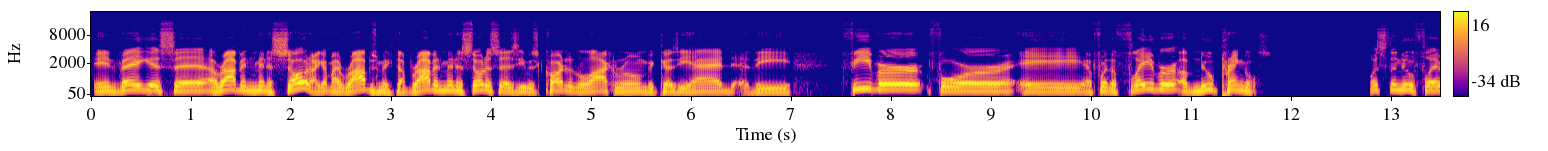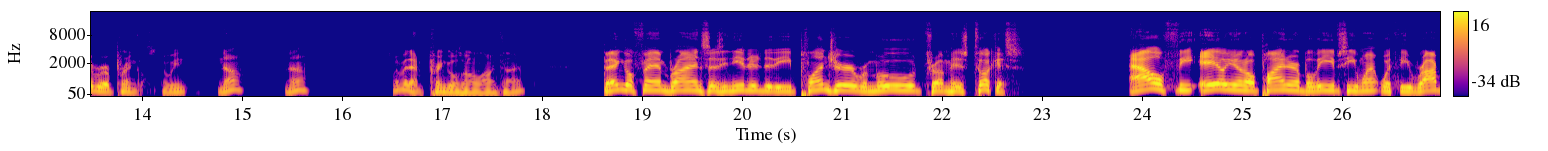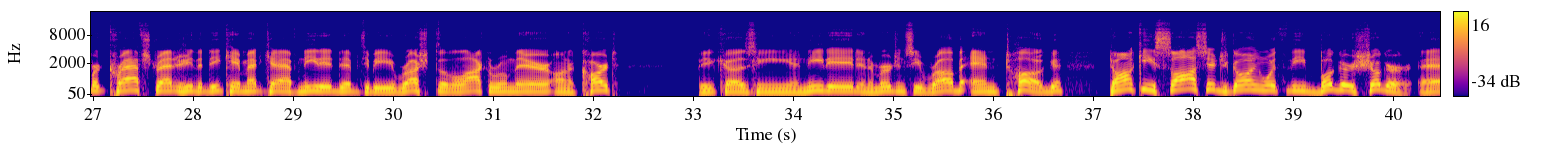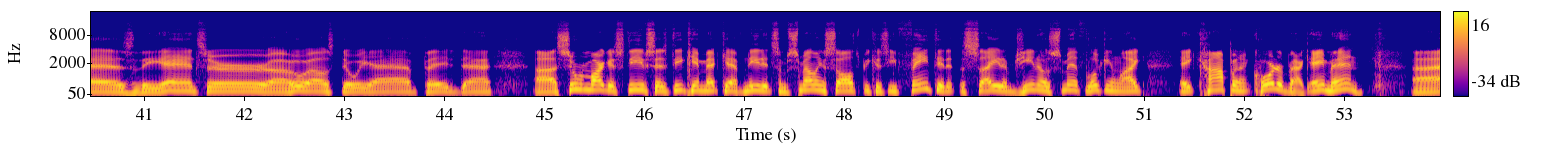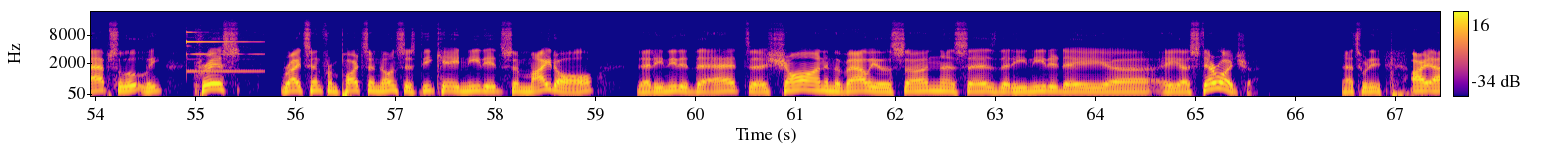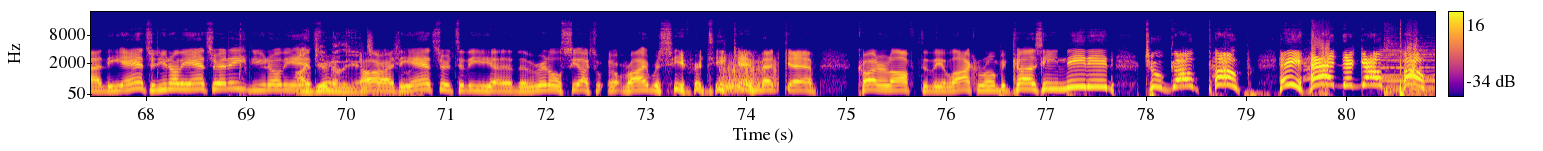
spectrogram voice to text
in Vegas. Uh, Rob in Minnesota. I got my Robs mixed up. Rob in Minnesota says he was carted to the locker room because he had the fever for a for the flavor of new Pringles. What's the new flavor of Pringles? Do we no no? I haven't had Pringles in a long time. Bengal fan Brian says he needed the plunger removed from his tuchus. Alf, the alien opiner, believes he went with the Robert Kraft strategy that DK Metcalf needed to be rushed to the locker room there on a cart because he needed an emergency rub and tug Donkey sausage going with the booger sugar as the answer. Uh, who else do we have? Page down. Uh, Supermarket Steve says DK Metcalf needed some smelling salts because he fainted at the sight of Geno Smith looking like a competent quarterback. Amen. Uh, absolutely. Chris writes in from Parts Unknown says DK needed some Midol that he needed that. Uh, Sean in the Valley of the Sun uh, says that he needed a, uh, a, a steroid shot. That's what he. All right. Uh, the answer. Do you know the answer, Eddie? Do you know the answer? I do know the answer. All right. actually. The answer to the uh, the riddle Seahawks wide receiver DK Metcalf carted off to the locker room because he needed to go poop. He had to go poop.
